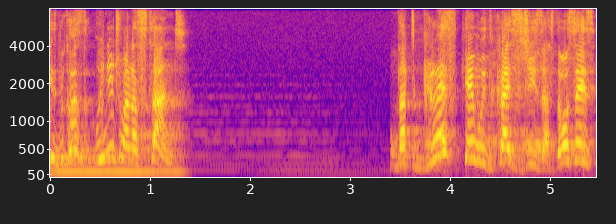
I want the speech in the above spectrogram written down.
is because we need to understand that grace came with Christ Jesus. The Bible says,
